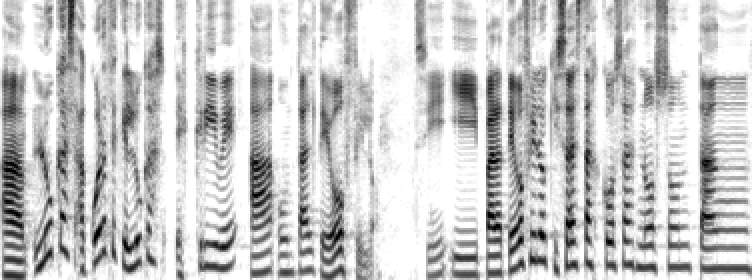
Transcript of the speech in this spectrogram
Ah, Lucas, acuérdate que Lucas escribe a un tal Teófilo, ¿sí? Y para Teófilo quizá estas cosas no son tan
